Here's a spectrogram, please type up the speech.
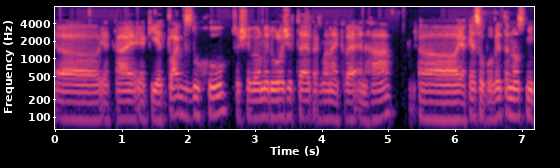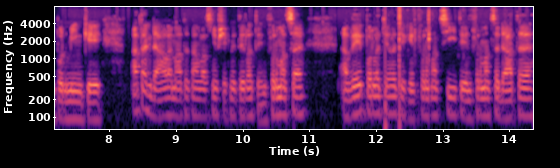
uh, jaká je, jaký je tlak vzduchu, což je velmi důležité, takzvané QNH, uh, jaké jsou povětrnostní podmínky a tak dále. Máte tam vlastně všechny tyhle ty informace a vy podle těchto těch informací ty informace dáte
